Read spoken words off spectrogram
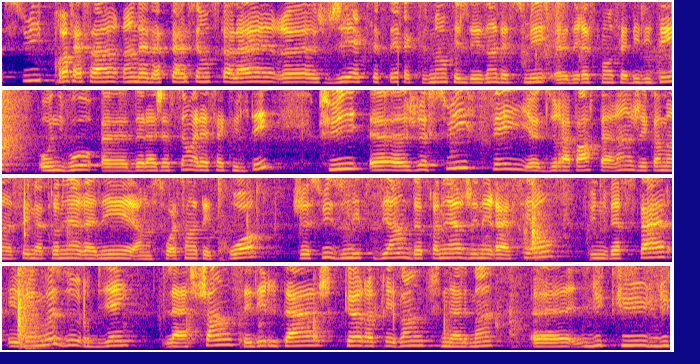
Je suis professeur en adaptation scolaire. Euh, j'ai accepté effectivement au fil des ans d'assumer euh, des responsabilités au niveau euh, de la gestion à la faculté. Puis, je suis fille du rapport parent. J'ai commencé ma première année en 63. Je suis une étudiante de première génération universitaire et je mesure bien la chance et l'héritage que représente finalement euh, l'UQ,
